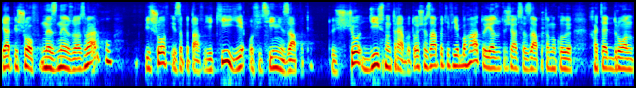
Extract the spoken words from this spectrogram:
Я пішов не знизу, а зверху. Пішов і запитав, які є офіційні запити. Тобто, що дійсно треба? Тому що запитів є багато. Я зустрічався з запитами, коли хотять дрон,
